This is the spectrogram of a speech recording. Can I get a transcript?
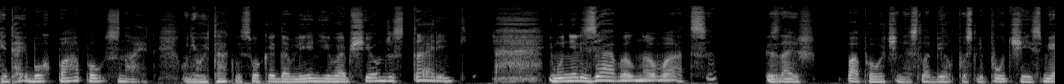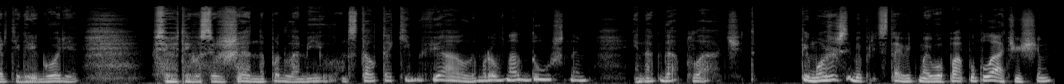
Не дай бог папа узнает. У него и так высокое давление, и вообще он же старенький. Ему нельзя волноваться. Ты знаешь, папа очень ослабел после путча и смерти Григория. Все это его совершенно подломило. Он стал таким вялым, равнодушным, иногда плачет. Ты можешь себе представить моего папу плачущим?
